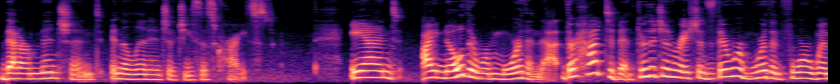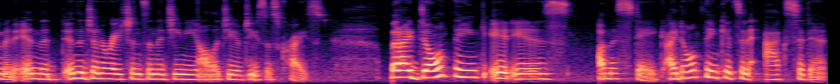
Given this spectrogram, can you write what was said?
that are mentioned in the lineage of Jesus Christ. And I know there were more than that. There had to have been through the generations. There were more than four women in the in the generations in the genealogy of Jesus Christ. But I don't think it is a mistake. I don't think it's an accident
